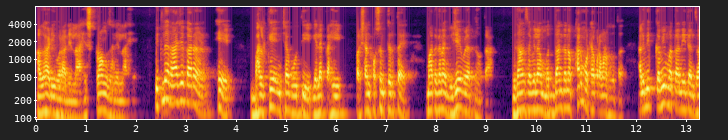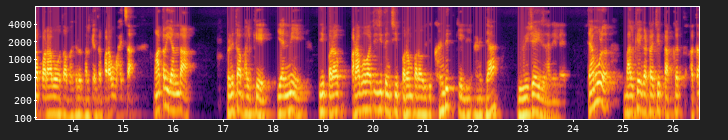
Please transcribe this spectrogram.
आघाडीवर आलेला आहे स्ट्रॉंग झालेला आहे. इथलं राजकारण हे भालके यांच्या भोवती गेल्या काही वर्षांपासून फिरत आहे मात्र त्यांना विजय मिळत नव्हता. विधानसभेला मतदान त्यांना फार मोठ्या प्रमाणात होतं अगदी कमी मताने त्यांचा पराभव होता भगीरथ भालके यांचा पराभव व्हायचा. मात्र यंदा प्रणिता भालके यांनी ही परा पराभवाची जी त्यांची परंपरा होती ती खंडित केली आणि त्या विजयी झालेल्या आहेत. त्यामुळं भालके गटाची ताकद आता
